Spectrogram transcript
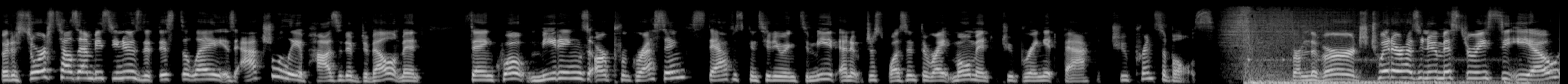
But a source tells NBC News that this delay is actually a positive development saying quote meetings are progressing staff is continuing to meet and it just wasn't the right moment to bring it back to principals from The Verge, Twitter has a new mystery CEO.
